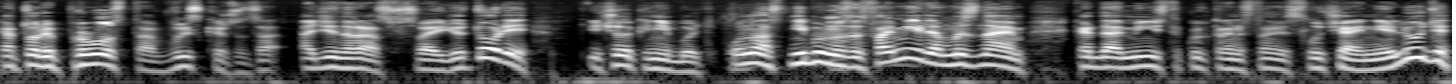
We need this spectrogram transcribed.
которые просто выскажутся один раз в своей аудитории, и человека не будет. У нас, не будем называть фамилию, мы знаем, когда министры культуры становились случайные люди,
